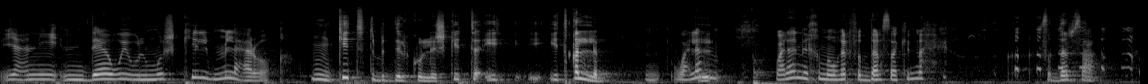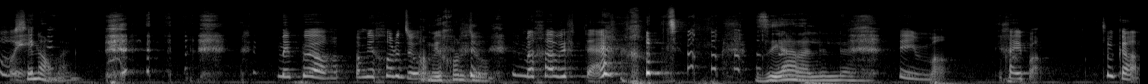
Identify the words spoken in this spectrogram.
يعني نداوي المشكل من العروق. كي تتبدل كلش كي يتقلب. وعلى وعلى نخمم غير في الدرسة كي في الدرسة؟ c'est normal mes peurs هم يخرجوا. هم يخرجوا. المخاوف تاعي يخرجوا. زيارة لل يما خايفة. en tout cas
